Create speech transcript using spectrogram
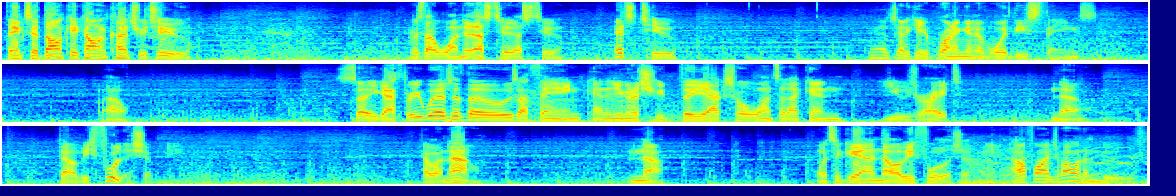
Thanks to Donkey Kong Country 2. Where's that one? No, that's two, that's two. It's two. I'm just gonna keep running and avoid these things. Wow. So you got three waves of those, I think, and then you're gonna shoot the actual ones that I can use, right? No. That would be foolish of me. How about now? No. Once again, that would be foolish of me. Alphonse, you might want to move.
